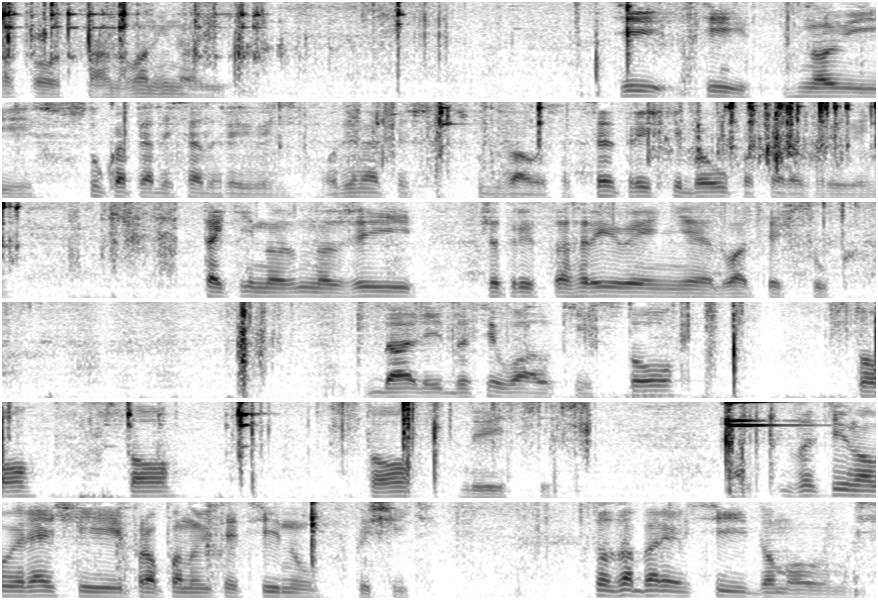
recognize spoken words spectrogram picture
Такого стану, вони нові. Ці, ці нові штука 50 гривень, 11 штук залишок. Це трішки БУ по 40 гривень. Такі ножі 400 гривень, 20 штук. Далі досівалки 100, 100, 100, 100, 200. А За ці нові речі пропонуйте ціну, пишіть. Хто забере всі, домовимося.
